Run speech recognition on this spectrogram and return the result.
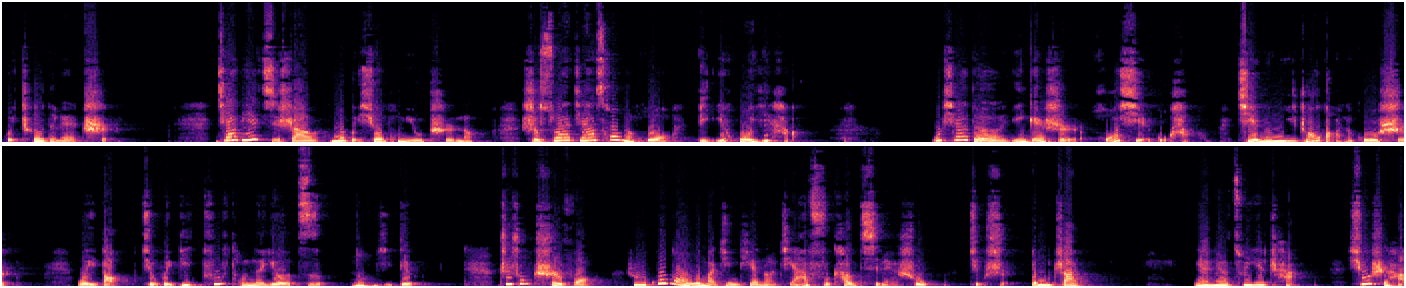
会扯得来吃。假编辑上那位小朋友吃呢，是酸浆草的花闭合以后，我晓得应该是花谢过后结了米长大的果实。味道就会比普通的叶子浓一点。这种吃法，如果拿我们今天的江湖口气来说，就是懂整。娘娘嘴也馋，小时候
